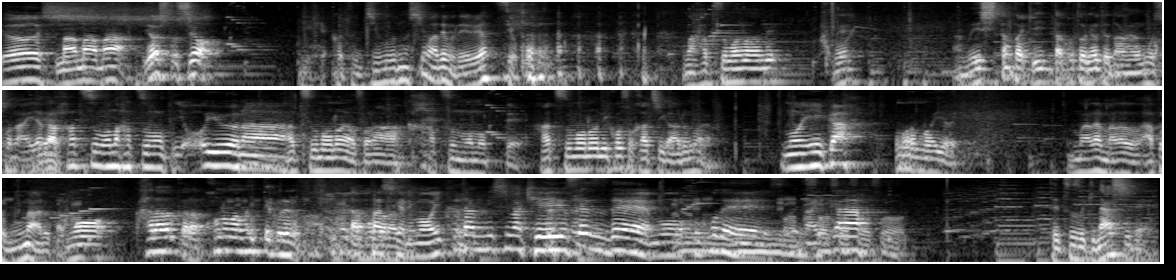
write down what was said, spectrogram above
し。よーし。まあまあまあ。よしとしよいやこれ自分の島でも出るやつよ。まあ初物はねねあの石叩き行ったことによってダンゴムシこの間から初物初物ってよう言うよな初物よそら。初物って。初物にこそ価値があるのよ。もういいか。もうもういいよ。まだまだあと2枚あるから。もう払うからこのまま行ってくれるか。確かにもう一旦三島経由せずでもうここでそうそうそう。手続きなしで、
